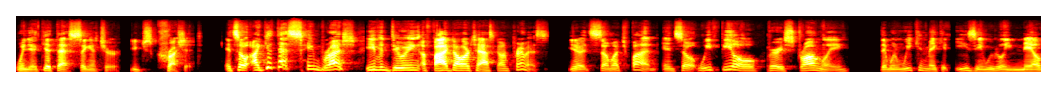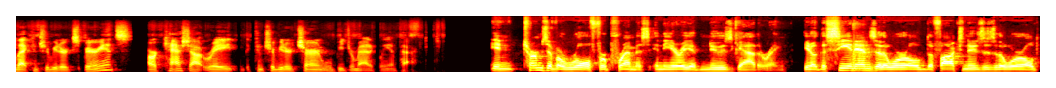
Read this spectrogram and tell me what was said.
when you get that signature, you just crush it. And so I get that same rush even doing a $5 task on premise you know, it's so much fun. And so we feel very strongly that when we can make it easy and we really nail that contributor experience, our cash out rate, the contributor churn will be dramatically impacted. In terms of a role for premise in the area of news gathering, you know, the CNNs of the world, the Fox Newses of the world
